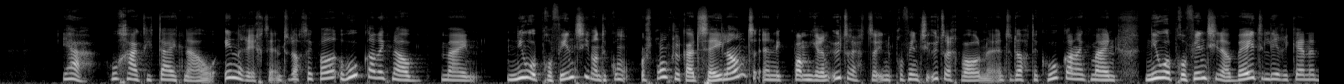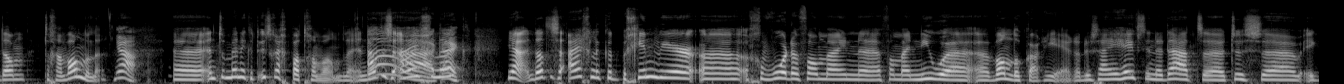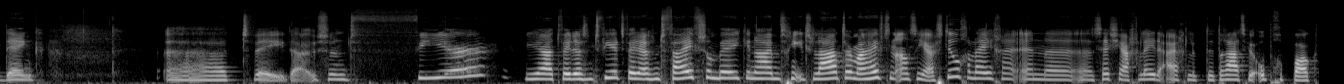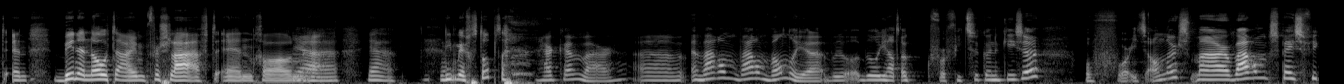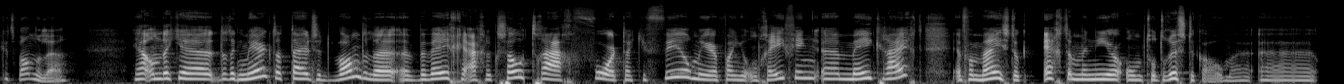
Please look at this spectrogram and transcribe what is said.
ja, hoe ga ik die tijd nou inrichten? En toen dacht ik wel, hoe kan ik nou mijn nieuwe provincie, want ik kom oorspronkelijk uit Zeeland en ik kwam hier in Utrecht, in de provincie Utrecht wonen. En toen dacht ik, hoe kan ik mijn nieuwe provincie nou beter leren kennen dan te gaan wandelen? Ja. Uh, en toen ben ik het Utrechtpad gaan wandelen. En dat ah, is eigenlijk. Kijk. Ja, dat is eigenlijk het begin weer uh, geworden van mijn, uh, van mijn nieuwe wandelcarrière. Dus hij heeft inderdaad tussen, ik denk, 2004 ja, 2004, 2005 zo'n beetje. Nou, misschien iets later. Maar hij heeft een aantal jaar stilgelegen. En uh, zes jaar geleden eigenlijk de draad weer opgepakt. En binnen no time verslaafd. En gewoon, ja, uh, ja niet meer gestopt. Herkenbaar. en waarom, waarom wandel je? Ik bedoel, je had ook voor fietsen kunnen kiezen. Of voor iets anders. Maar waarom specifiek het wandelen? Ja, omdat je, dat ik merk dat tijdens het wandelen uh, beweeg je eigenlijk zo traag voort dat je veel meer van je omgeving uh, meekrijgt. En voor mij is het ook echt een manier om tot rust te komen. Uh,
